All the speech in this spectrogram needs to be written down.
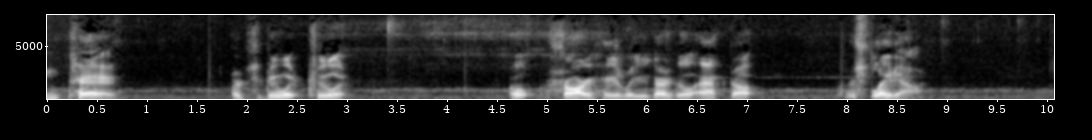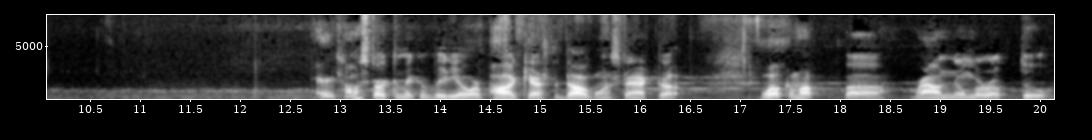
Okay. Let's do it to it. Oh, sorry, Haley. You gotta go act up. Just lay down. Every time I start to make a video or podcast, the dog wants to act up. Welcome up, uh, round number two.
